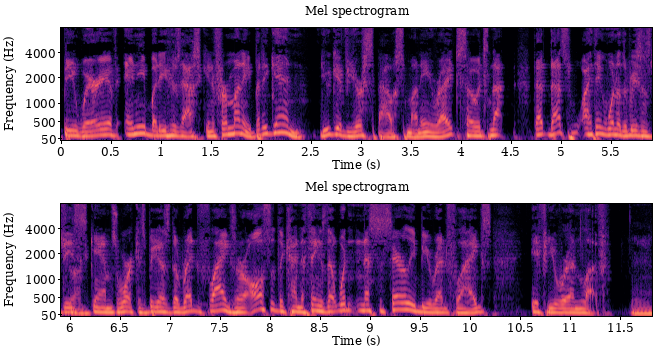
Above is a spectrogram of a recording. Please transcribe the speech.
Be wary of anybody who's asking for money. But again, you give your spouse money, right? So it's not that that's I think one of the reasons sure. these scams work is because the red flags are also the kind of things that wouldn't necessarily be red flags if you were in love. Yeah.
